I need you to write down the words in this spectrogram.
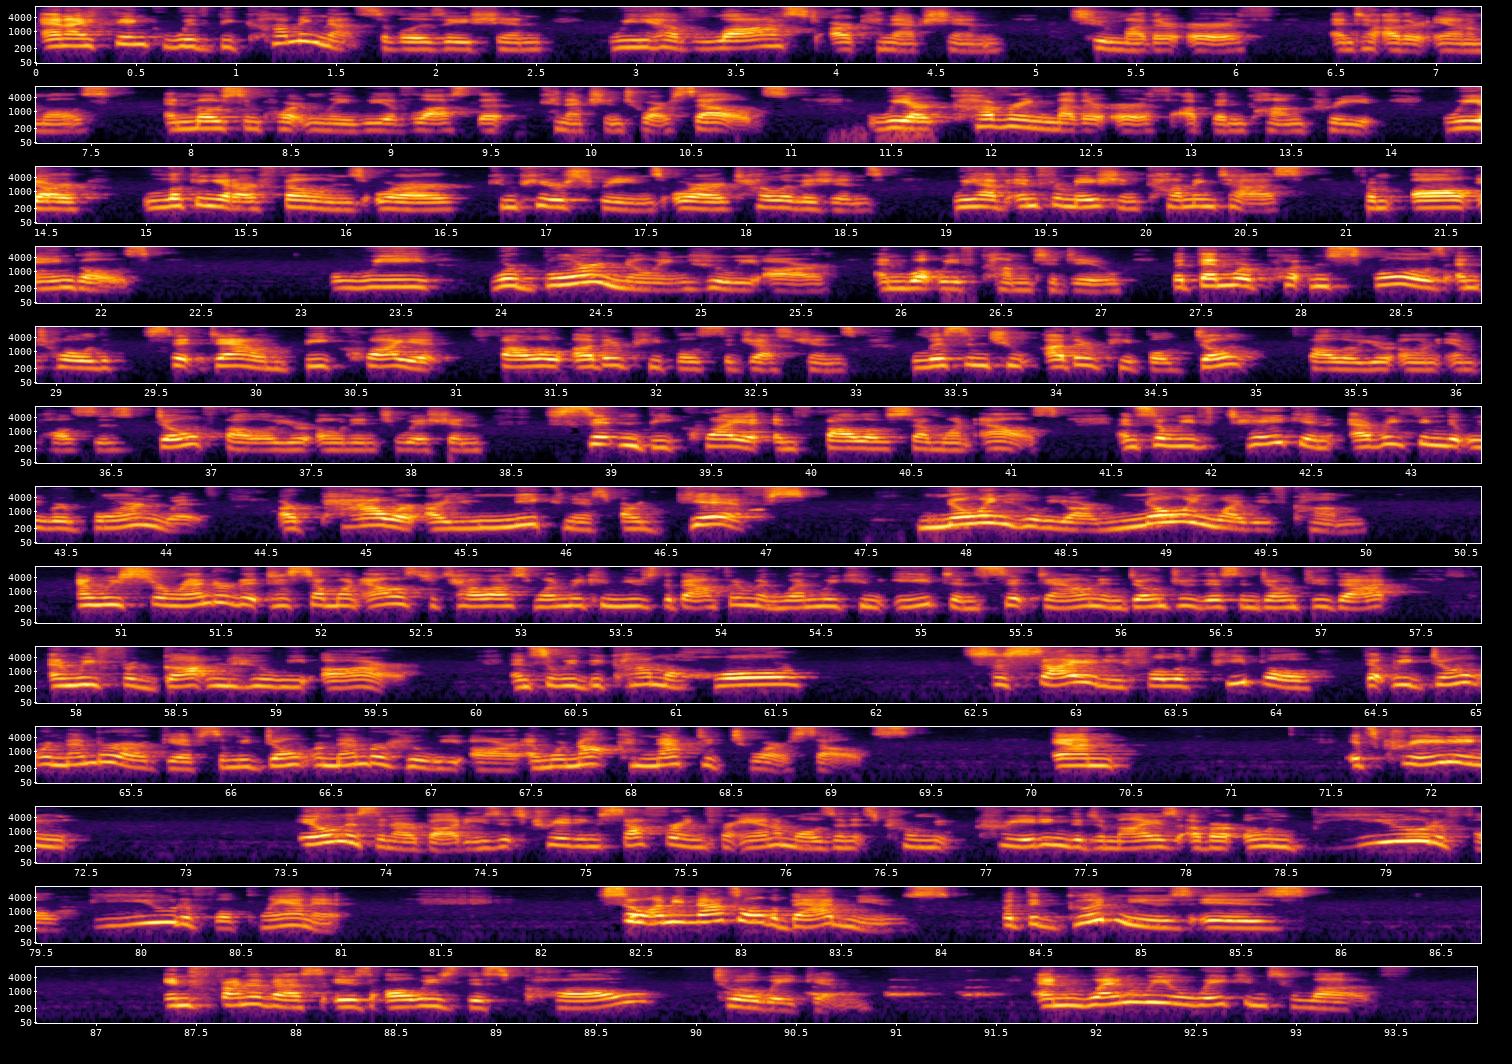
And i think with becoming that civilization we have lost our connection to mother earth and to other animals. And most importantly we have lost the connection to ourselves. We are covering mother earth up in concrete. We are looking at our phones or our computer screens or our televisions we have information coming to us from all angles. We were born knowing who we are and what we've come to do. But then we're put in schools and told, sit down, be quiet, follow other people's suggestions, listen to other people. Don't follow your own impulses, don't follow your own intuition. Sit and be quiet and follow someone else. And so we've taken everything that we were born with our power, our uniqueness, our gifts, knowing who we are, knowing why we've come. And we surrendered it to someone else to tell us when we can use the bathroom and when we can eat and sit down and don't do this and don't do that. And we've forgotten who we are. And so we become a whole society full of people that we don't remember our gifts and we don't remember who we are and we're not connected to ourselves. And it's creating illness in our bodies it's creating suffering for animals and it's cre- creating the demise of our own beautiful beautiful planet. So i mean that's all the bad news. But the good news is in front of us is always this call to awaken. And when we awaken to love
